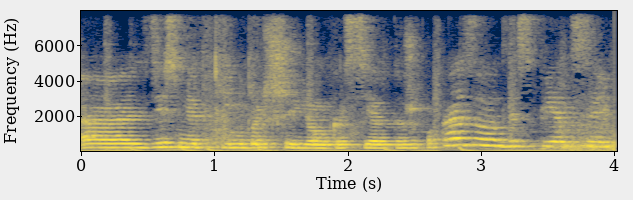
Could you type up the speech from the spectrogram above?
э, здесь у меня такие небольшие емкости, я тоже показывала для специй.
